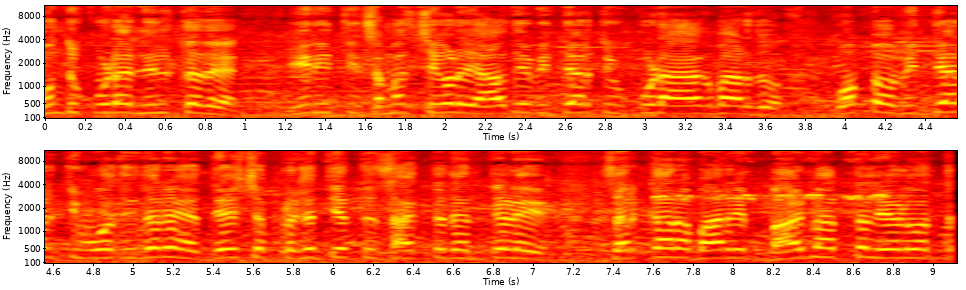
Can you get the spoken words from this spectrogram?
ಮುಂದೆ ಕೂಡ ನಿಲ್ತದೆ. ಈ ರೀತಿ ಸಮಸ್ಯೆಗಳು ಯಾವುದೇ ವಿದ್ಯಾರ್ಥಿಗೂ ಕೂಡ ಆಗಬಾರ್ದು. ಒಬ್ಬ ವಿದ್ಯಾರ್ಥಿ ಓದಿದರೆ ದೇಶ ಪ್ರಗತಿಯತ್ತ ಸಾಗ್ತದೆ ಅಂತೇಳಿ ಸರ್ಕಾರ ಬಾರಿ ಬಾಯಿ ಮಾತಲ್ಲಿ ಹೇಳುವಂಥ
